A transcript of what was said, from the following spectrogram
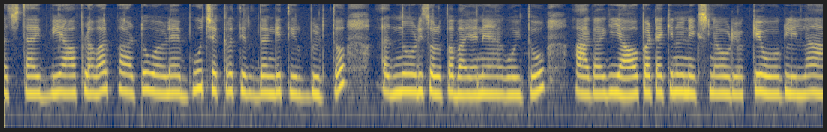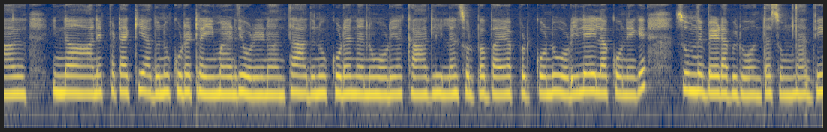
ಹಚ್ತಾ ಇದ್ವಿ. ಆ ಫ್ಲವರ್ ಪಾರ್ಟು ಒಳ್ಳೆ ಭೂಚಕ್ರ ತಿರ್ಗ್ದಂಗೆ ತಿರುಗ್ಬಿಡ್ತು. ಅದು ನೋಡಿ ಸ್ವಲ್ಪ ಭಯನೇ ಆಗೋಯಿತು. ಹಾಗಾಗಿ ಯಾವ ಪಟಾಕಿನೂ ನೆಕ್ಸ್ಟ್ ನಾವು ಹೊಡಿಯೋಕ್ಕೆ ಹೋಗಲಿಲ್ಲ. ಇನ್ನು ಆನೆ ಪಟಾಕಿ ಅದನ್ನು ಕೂಡ ಟ್ರೈ ಮಾಡಿದೆ ಹೊಡೆಯೋಣ ಅಂತ. ಅದನ್ನು ಕೂಡ ನಾನು ಹೊಡೆಯೋಕ್ಕಾಗಲಿಲ್ಲ. ಸ್ವಲ್ಪ ಭಯ ಪಡ್ಕೊಂಡು ಹೊಡಿಲೇ ಇಲ್ಲ ಕೊನೆಗೆ. ಸುಮ್ಮನೆ ಬೇಡ ಬಿಡು ಅಂತ ಸುಮ್ಮನಾದ್ವಿ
